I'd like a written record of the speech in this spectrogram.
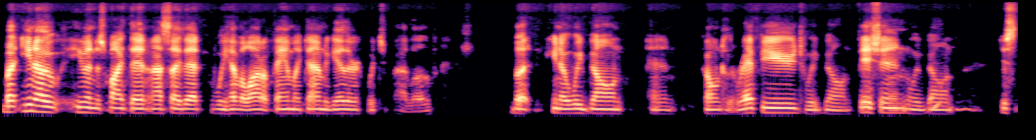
But you know, even despite that, and I say that we have a lot of family time together, which I love. But you know, we've gone and gone to the refuge, we've gone fishing, we've gone Mhm. just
